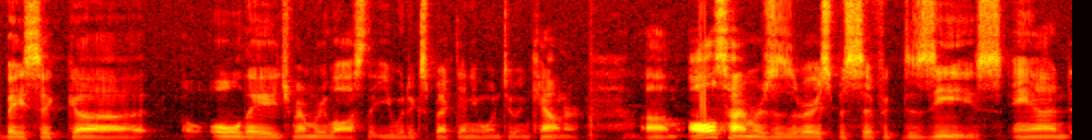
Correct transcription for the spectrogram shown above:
basic uh, old age memory loss that you would expect anyone to encounter. Um, Alzheimer's is a very specific disease, and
